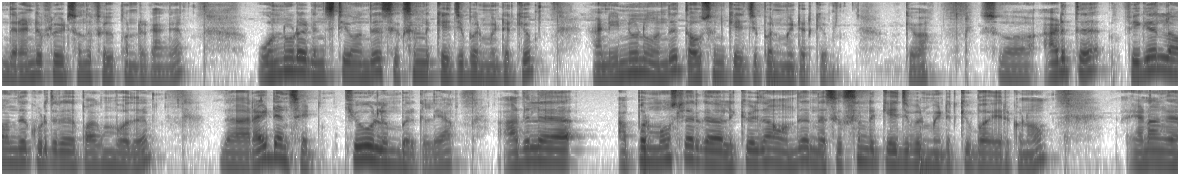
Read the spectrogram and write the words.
இந்த ரெண்டு ஃப்ளூயிட்ஸ் வந்து ஃபில் பண்ணிருக்காங்க. ஒன்னோட டென்சிட்டி வந்து six hundred kg per metre cube and இன்னொன்று வந்து thousand kg per metre cube ஓகேவா ஸோ அடுத்து ஃபிகரில் வந்து கொடுத்துட்டு பார்க்கும்போது இந்த right hand side Q limb இருக்கு இல்லையா? அதில் அப்பர் மோஸ்ட்டில் இருக்கிற லிக்விட் தான் வந்து அந்த six hundred kg per metre க்யூபாக இருக்கணும். ஏன்னா அங்கே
